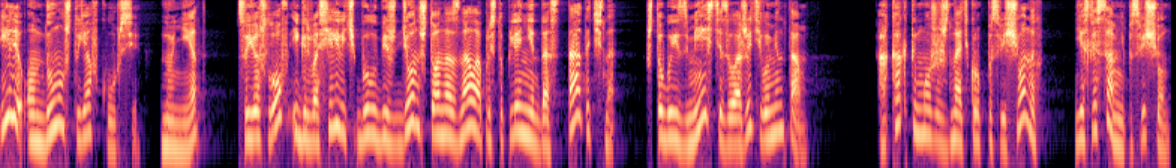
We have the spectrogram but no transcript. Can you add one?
Или он думал, что я в курсе. Но нет. С ее слов Игорь Васильевич был убежден, что она знала о преступлении достаточно, чтобы из мести заложить его ментам. А как ты можешь знать круг посвященных, если сам не посвящен?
